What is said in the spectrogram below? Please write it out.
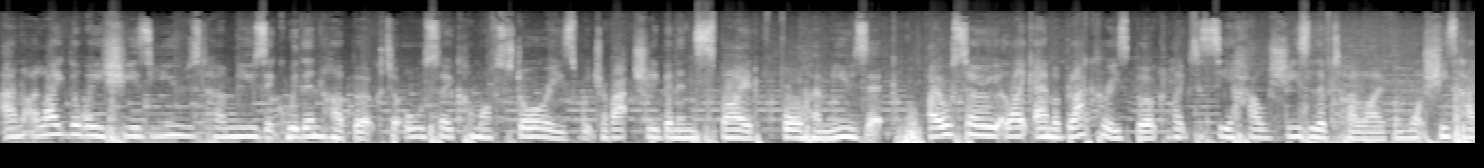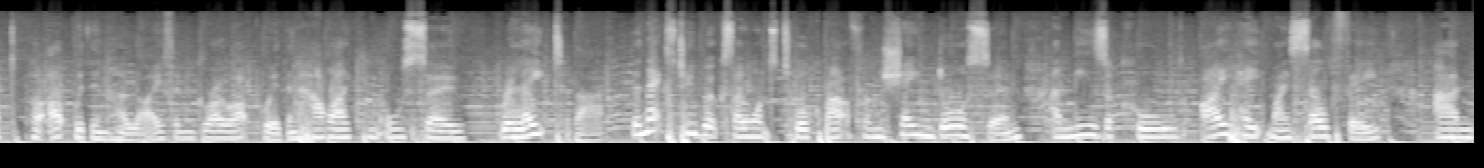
and I like the way she's used her music within her book to also come off stories which have actually been inspired for her music. I also like Emma Blackery's book, like to see how she's lived her life and what she's had to put up with in her life and grow up with, and how I can also relate to that. The next two books I want to talk about are from Shane Dawson, and these are called I Hate My Selfie and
